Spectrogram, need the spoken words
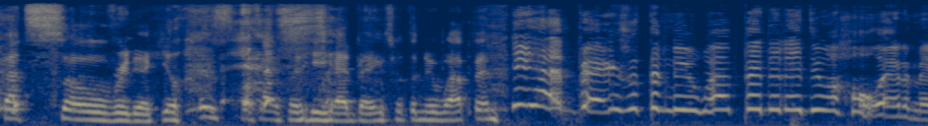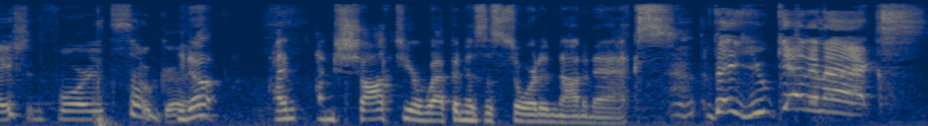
That's so ridiculous. The guy said he headbangs with the new weapon. he headbangs with the new weapon, and they do a whole animation for it. It's so good. You know, I'm I'm shocked your weapon is a sword and not an axe. they you get an axe.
